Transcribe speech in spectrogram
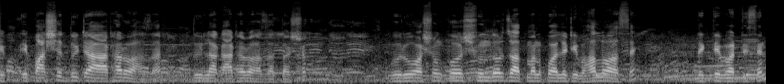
এ- এ পাশের দুইটা আঠারো হাজার, দুই লাখ আঠারো হাজার দর্শক। গরু অসংখ্য সুন্দর, জাতমান কোয়ালিটি ভালো আছে, দেখতে পারতেছেন।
